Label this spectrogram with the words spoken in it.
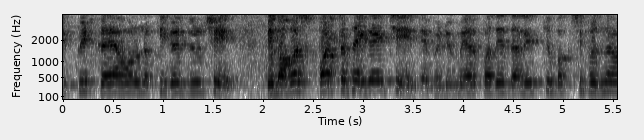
રિપીટ કર્યા હોવાનું નક્કી કરી દીધું છે. તે બાબત સ્પષ્ટ થઈ ગઈ છે. ડેપ્યુટી મેયર પદે દલિત કે બક્ષી પદના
